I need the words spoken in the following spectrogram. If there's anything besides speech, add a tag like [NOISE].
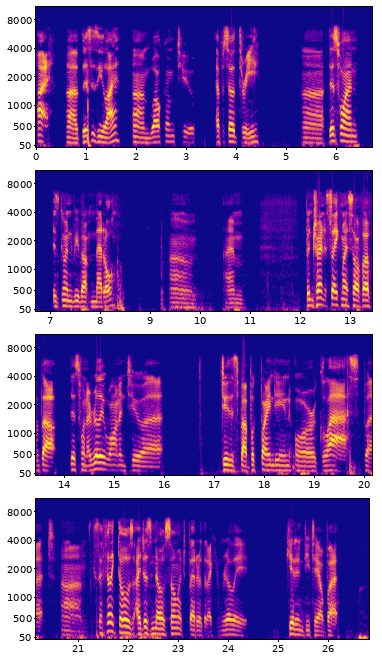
Hi, uh, this is Eli. Um, welcome to episode three. Uh, this one is going to be about metal. Um, I'm been trying to psych myself up about this one. I really wanted to uh, do this about bookbinding or glass, but because I feel like those I just know so much better that I can really get in detail. But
